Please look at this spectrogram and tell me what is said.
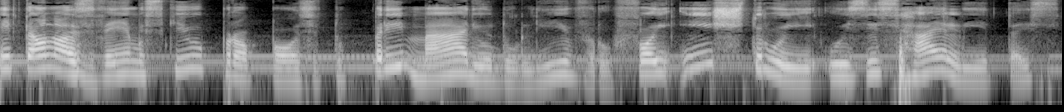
Então, nós vemos que o propósito primário do livro foi instruir os israelitas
